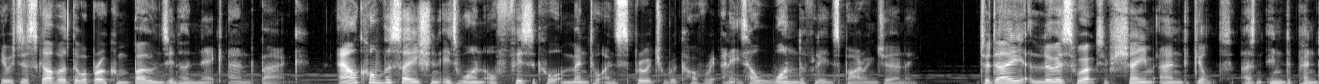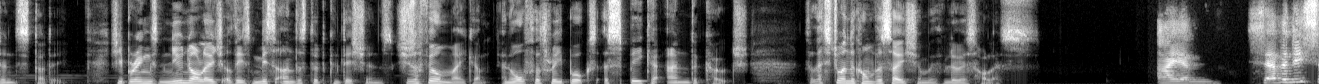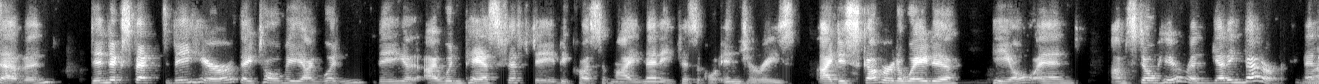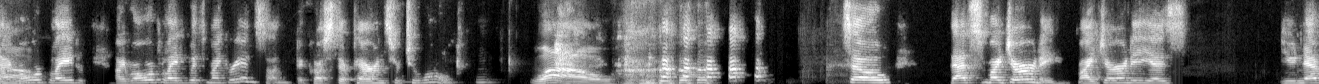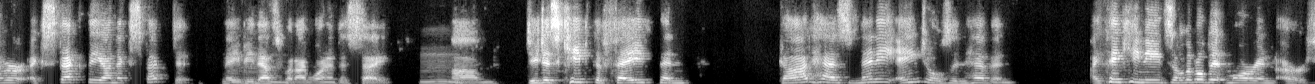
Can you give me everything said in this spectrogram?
It was discovered there were broken bones in her neck and back. Our conversation is one of physical, mental, and spiritual recovery, and it's a wonderfully inspiring journey. Today, Lois works with shame and guilt as an independent study. She brings new knowledge of these misunderstood conditions. She's a filmmaker, an author of three books, a speaker, and a coach. So let's join the conversation with Lois Hollis. I am 77. Didn't expect to be here. They told me I wouldn't be. I wouldn't pass 50 because of my many physical injuries. I discovered a way to heal and I'm still here and getting better. And wow. I rollerblade, I rollerblade with my grandson because their parents are too old. Wow. so that's my journey. My journey is you never expect the unexpected. Maybe mm. that's what I wanted to say. Mm. Um, you just keep the faith, and God has many angels in heaven. I think He needs a little bit more in earth.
